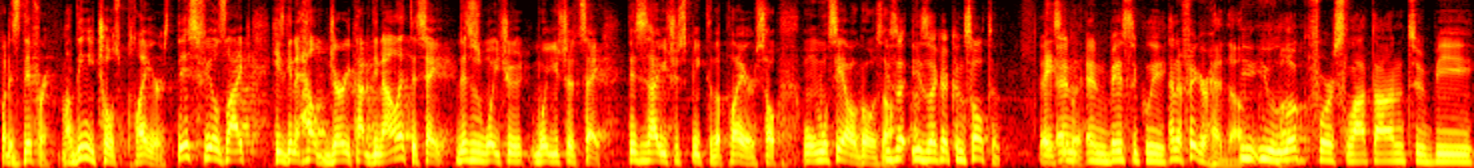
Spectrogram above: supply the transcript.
but it's different. Maldini chose players. This feels like he's going to help Jerry Cardinale to say, "This is what you should, what you should say. This is how you should speak to the players." So we'll, we'll see how it goes. He's, a, he's like a consultant. Basically. And, and basically, and a figurehead though. You, you well. look for Zlatan to be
